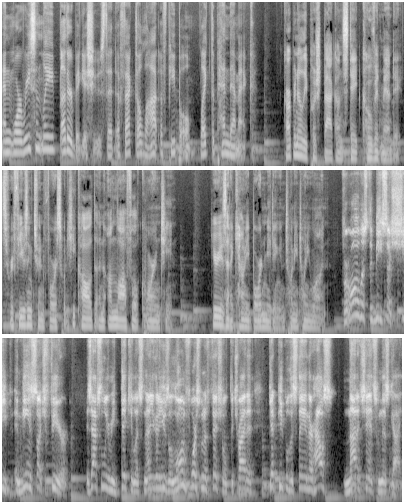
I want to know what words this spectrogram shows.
and more recently, other big issues that affect a lot of people, like the pandemic. Carpinelli pushed back on state COVID mandates, refusing to enforce what he called an unlawful quarantine. Here he is at a county board meeting in 2021. For all of us to be such sheep and be in such fear is absolutely ridiculous. Now you're going to use a law enforcement official to try to get people to stay in their house? Not a chance from this guy.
